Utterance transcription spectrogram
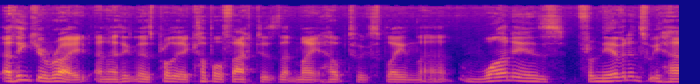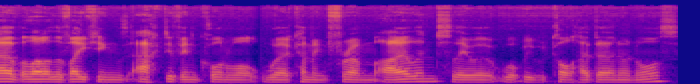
I think you're right, and I think there's probably a couple factors that might help to explain that. One is from the evidence we have, a lot of the Vikings active in Cornwall were coming from Ireland, so they were what we would call Hiberno Norse,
